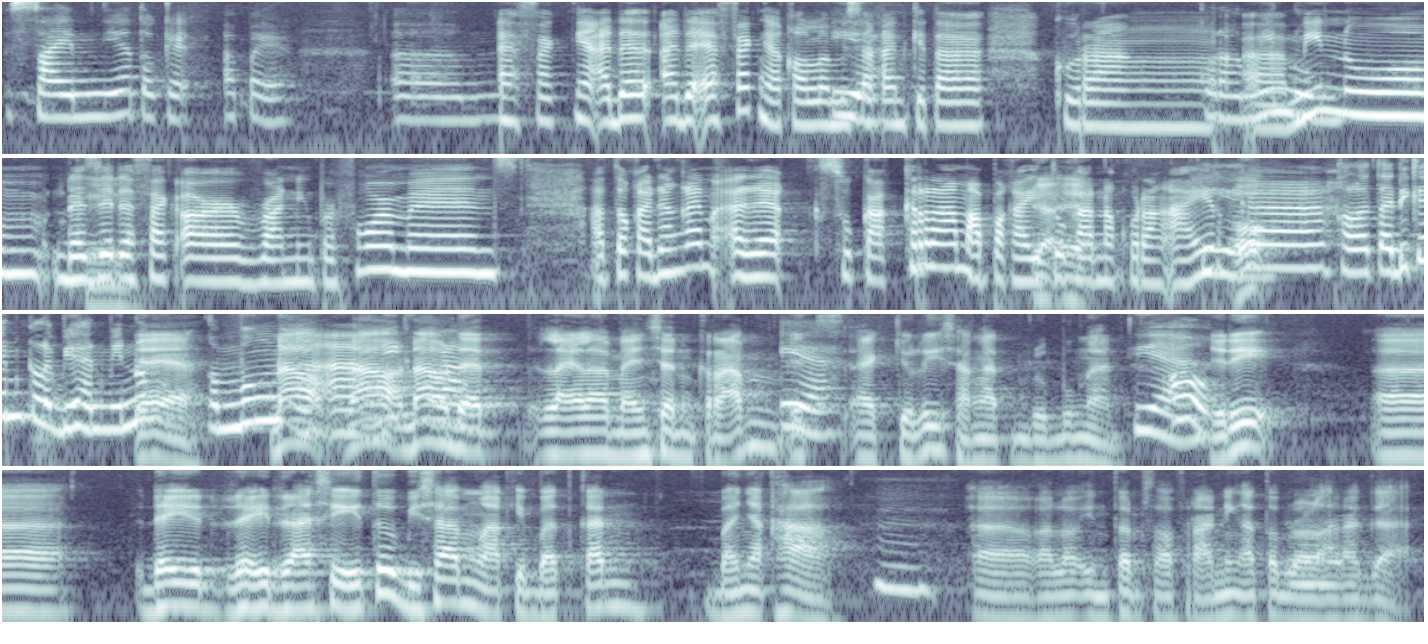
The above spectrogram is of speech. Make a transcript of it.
sign-nya atau kayak apa ya? Em, efeknya ada ada efek nggak kalau Iya. misalkan kita kurang, Kurang uh, minum. minum does it Oke. affect our running performance atau kadang kan ada suka kram apakah Ya, itu ya. karena kurang air iya. kah Kalau tadi kan kelebihan minum Yeah, yeah. kembung now, nih. now, Ini now that Laila mention kram, Iya. it's actually sangat berhubungan. Iya. Oh. Jadi eh, dehi- dehidrasi itu bisa mengakibatkan banyak hal. Hmm. Eh, kalau in terms of running atau berolahraga,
